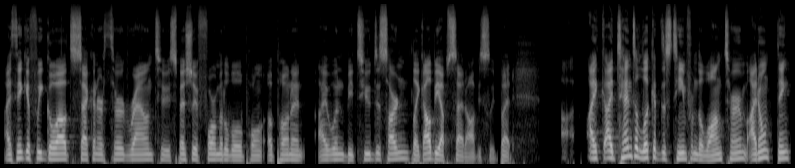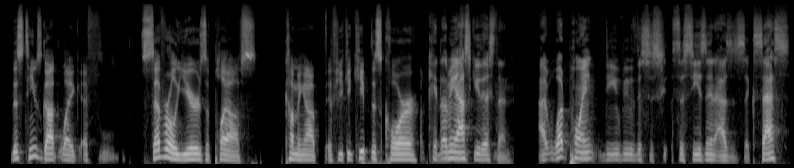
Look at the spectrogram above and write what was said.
I think if we go out second or third round to especially a formidable oppo- opponent, I wouldn't be too disheartened. Like I'll be upset, obviously, but uh, I I tend to look at this team from the long term. I don't think this team's got like several years of playoffs coming up. If you could keep this core, Okay, let me ask you this then. At what point do you view this, this season as a success?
